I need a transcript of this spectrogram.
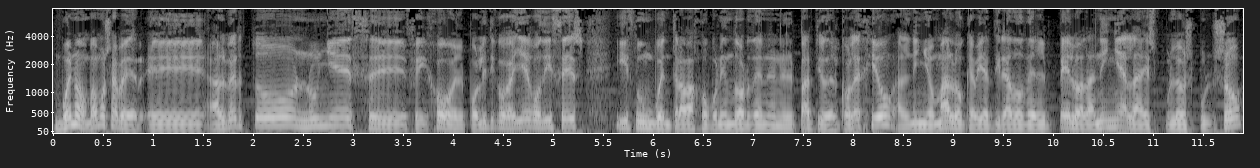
Bueno vamos a ver eh, Alberto Núñez eh, Feijó el político gallego dices hizo un buen trabajo poniendo orden en el patio del colegio al niño malo que había tirado del pelo a la niña, la lo expulsó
